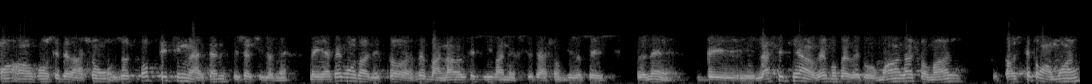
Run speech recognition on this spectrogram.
en considération les autres propres teaching license que je donné. Mais il y a des contradictoires, un peu banal, c'est qu'il y a une explication qui se donné. Mais là, c'est bien vrai, père, moi, là, chômage, c'était pour moi. Hein.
